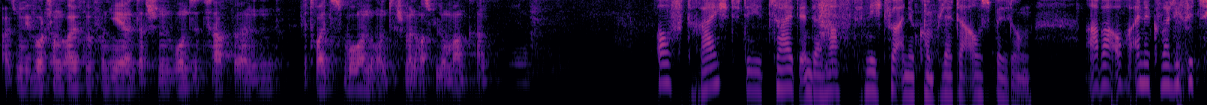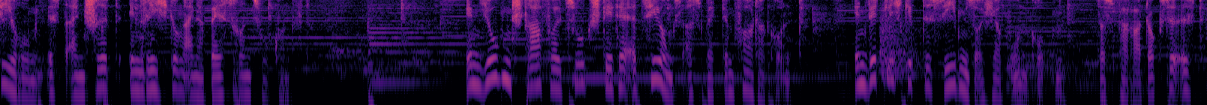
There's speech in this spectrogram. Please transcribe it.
Also mir wurde schon geholfen von hier, dass ich einen Wohnsitz habe, ein betreutes Wohnen und dass ich meine Ausbildung machen kann. Oft reicht die Zeit in der Haft nicht für eine komplette Ausbildung. Aber auch eine Qualifizierung ist ein Schritt in Richtung einer besseren Zukunft. Im Jugendstrafvollzug steht der Erziehungsaspekt im Vordergrund. In Wittlich gibt es sieben solcher Wohngruppen. Das Paradoxe ist,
